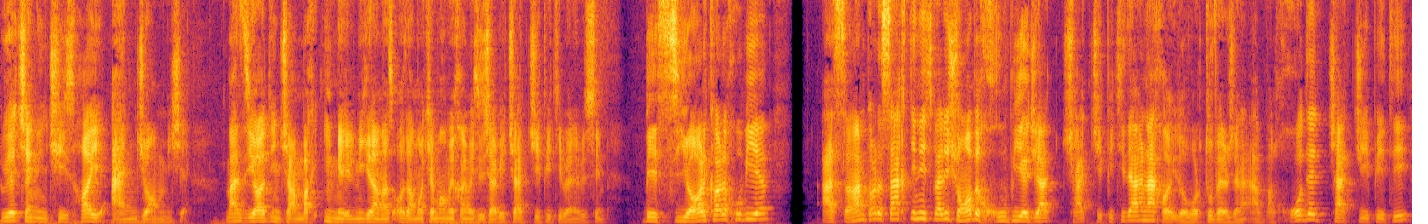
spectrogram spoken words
روی چنین چیزهایی انجام میشه. من زیاد این چند وقت ایمیل می‌گیرم از آدما که ما می‌خوایم چیزی شبیه ChatGPT بنویسیم. بسیار کار خوبیه. اصلا هم کار سختی نیست ولی شما به خوبی ChatGPT در نخواهید آورد تو version اول. خود ChatGPT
